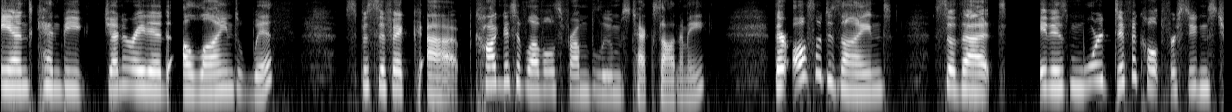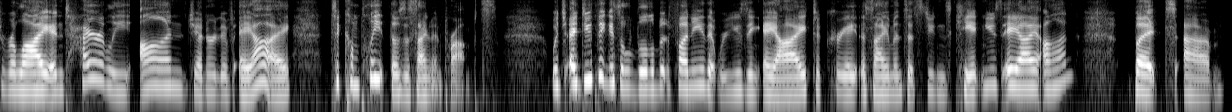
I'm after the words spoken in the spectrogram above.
and can be generated aligned with specific uh, cognitive levels from Bloom's taxonomy. They're also designed so that it is more difficult for students to rely entirely on generative AI to complete those assignment prompts. which I do think is a little bit funny that we're using AI to create assignments that students can't use AI on, but um,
